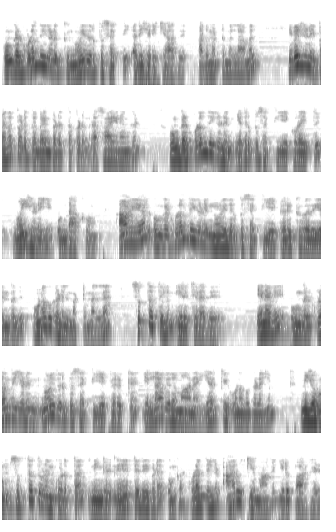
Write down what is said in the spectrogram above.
உங்கள் குழந்தைகளுக்கு நோய் எதிர்ப்பு சக்தி அதிகரிக்காது. அது மட்டுமில்லாமல் இவைகளை பதப்படுத்த பயன்படுத்தப்படும் ரசாயனங்கள் உங்கள் குழந்தைகளின் எதிர்ப்பு சக்தியை குறைத்து நோய்களையே உண்டாக்கும். ஆகையால் உங்கள் குழந்தைகளின் நோய் எதிர்ப்பு சக்தியை பெருக்குவது என்பது உணவுகளில் மட்டுமல்ல சுத்தத்திலும் இருக்கிறது. எனவே உங்கள் குழந்தைகளின் நோய் எதிர்ப்பு சக்தியை பெருக்க எல்லா விதமான இயற்கை உணவுகளையும் மிகவும் சுத்தத்துடன் கொடுத்தால் நீங்கள் நினைத்ததை விட உங்கள் குழந்தைகள் ஆரோக்கியமாக இருப்பார்கள்.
